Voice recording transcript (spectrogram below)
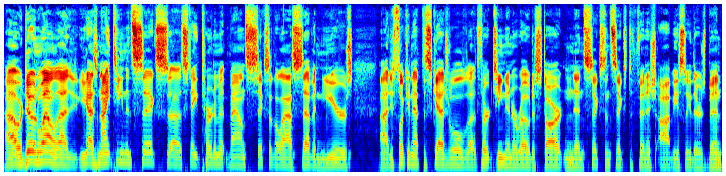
Uh, we're doing well. Uh, you guys, 19 and six, uh, state tournament bound six of the last seven years. Uh, just looking at the schedule, uh, 13 in a row to start, and then six and six to finish. Obviously, there's been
